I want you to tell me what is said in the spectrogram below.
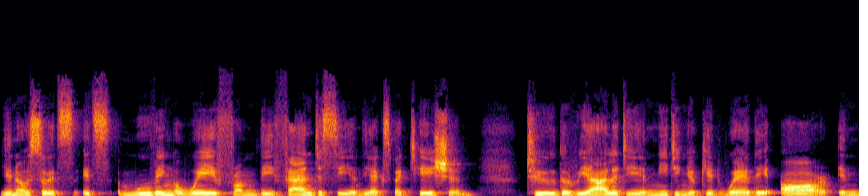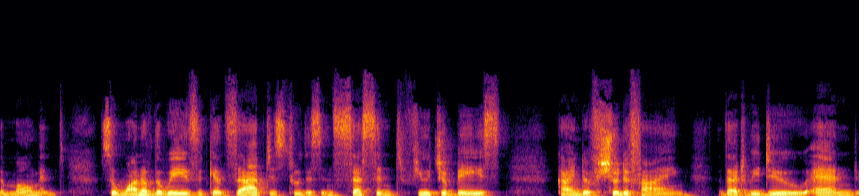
You know, so it's it's moving away from the fantasy and the expectation to the reality and meeting your kid where they are in the moment. So one of the ways it gets zapped is through this incessant future-based kind of shouldifying that we do and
